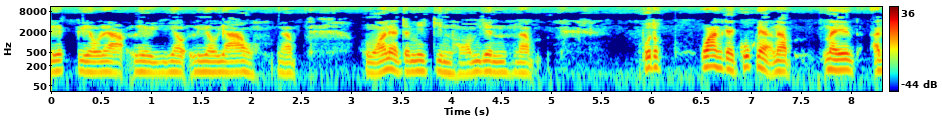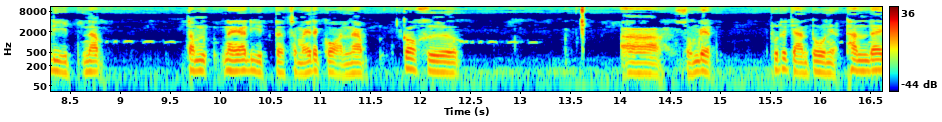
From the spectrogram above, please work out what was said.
เล็กเรียวยาวเรียวยาวเรียวยาวนะครับ หัวเนี่ยจะมีกลิ่นหอมเย็นนะครับ พุทธว่านไก่กุ๊กเนี่ยนะครับ ในอดีตนะครับในอดีตแต่สมัยแต่ก่อนนะครับ ก็คืออ่าสมเด็จพุทธจารย์โตเนี่ย ท่านได้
